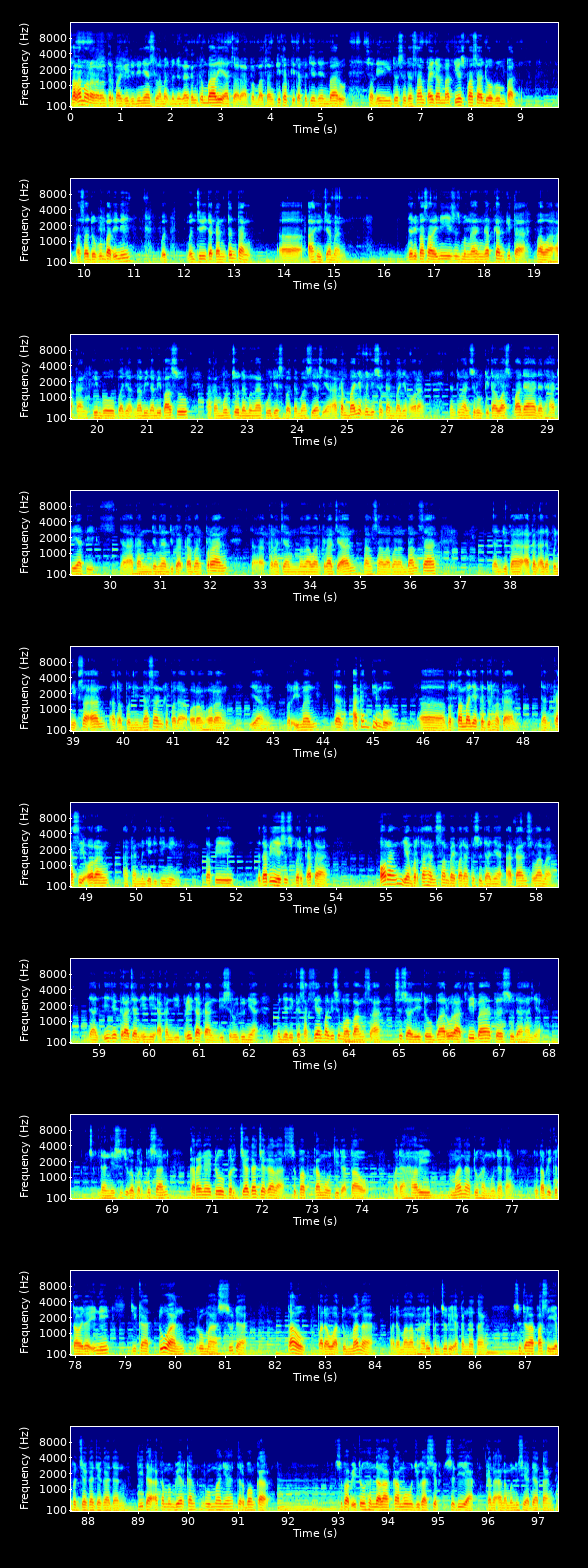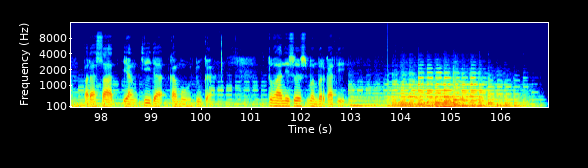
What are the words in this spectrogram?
Salam orang-orang terbaik di dunia, selamat mendengarkan kembali acara pembacaan kitab-kitab perjanjian baru. Saat ini kita sudah sampai dalam Matius pasal 24 Pasal 24 ini menceritakan tentang uh, akhir zaman. Dari pasal ini Yesus mengingatkan kita bahwa akan timbul banyak nabi-nabi palsu Akan muncul dan mengaku dia sebagai Mesias yang akan banyak menyesatkan banyak orang dan Tuhan suruh kita waspada dan hati-hati. Dan akan dengar juga kabar perang kerajaan melawan kerajaan bangsa lawan bangsa. Dan juga akan ada penyiksaan atau penindasan kepada orang-orang yang beriman. Dan akan timbul uh, bertambahnya kedurhakaan. Dan kasih orang akan menjadi dingin. Tapi tetapi Yesus berkata, Orang yang bertahan sampai pada kesudahannya akan selamat dan Injil kerajaan ini akan diberitakan di seluruh dunia menjadi kesaksian bagi semua bangsa sesuatu itu barulah tiba kesudahannya. Dan Yesus juga berpesan karena itu berjaga-jagalah sebab kamu tidak tahu pada hari mana Tuhanmu datang. Tetapi ketahuilah ini jika tuan rumah sudah tahu pada waktu mana pada malam hari pencuri akan datang, sudahlah pasti ia berjaga-jaga dan tidak akan membiarkan rumahnya terbongkar. Sebab itu hendaklah kamu juga siap sedia karena anak manusia datang pada saat yang tidak kamu duga. Tuhan Yesus memberkati.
